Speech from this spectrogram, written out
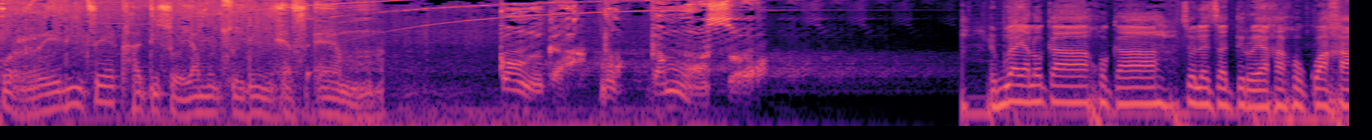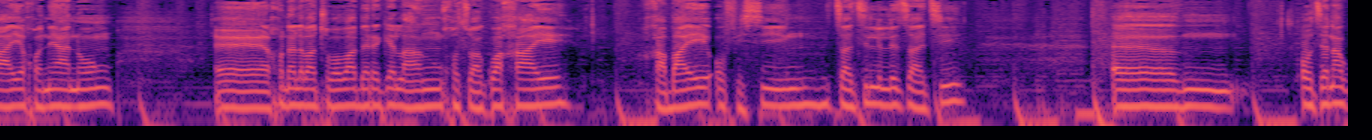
o reditse kgatiso ya motsweding fm konka bokamoso. Re bua yalo ka go ka tsweletsa tiro ya gago kwa gae gone anong eh go na le batho ba ba berekelang go tswa kwa gae ga ba ye officing tsatsi le letsatsi. Um o tsena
